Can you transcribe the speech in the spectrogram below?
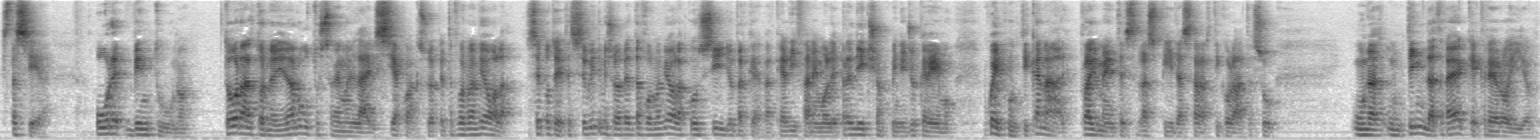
Stasera ore 21. Torna al torneo di Naruto, saremo in live sia qua che sulla piattaforma Viola. Se potete seguitemi sulla piattaforma Viola, consiglio perché? Perché lì faremo le prediction, quindi giocheremo quei punti canale. Probabilmente la sfida sarà articolata su una, un team da tre che creerò io,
